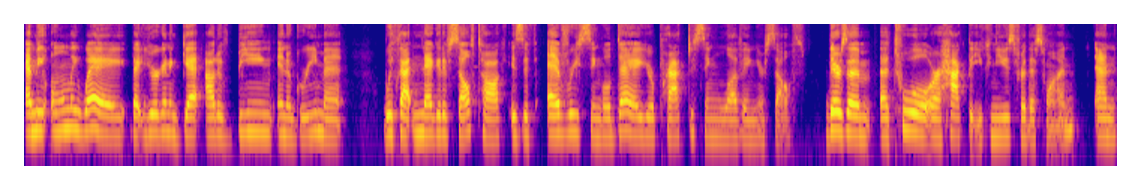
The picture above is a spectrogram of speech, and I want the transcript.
and the only way that you're going to get out of being in agreement with that negative self-talk is if every single day you're practicing loving yourself there's a, a tool or a hack that you can use for this one. And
